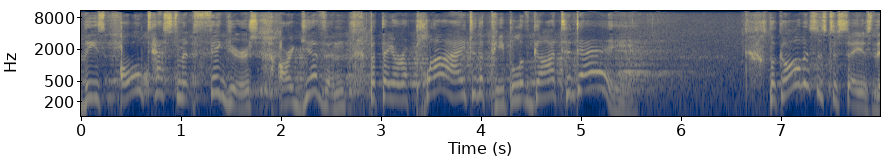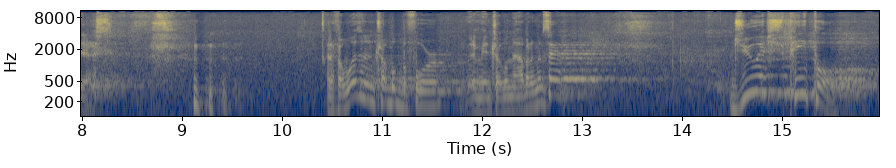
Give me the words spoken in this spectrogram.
these Old Testament figures are given, but they are applied to the people of God today. Look, all this is to say is this. and if I wasn't in trouble before, I'm in trouble now, but I'm going to say it. Jewish people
